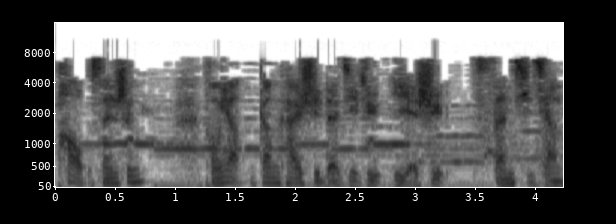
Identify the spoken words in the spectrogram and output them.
炮三声”，同样刚开始的几句也是三起枪。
